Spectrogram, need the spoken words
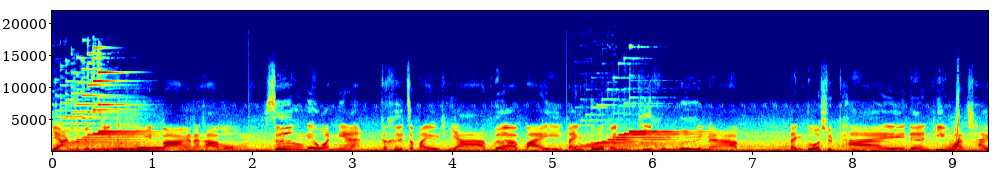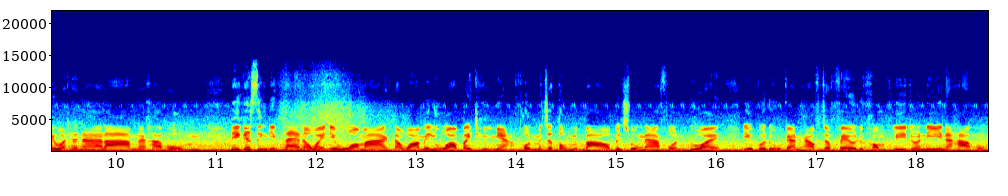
อยากจะเป็นพี่ขุนหมื่นบ้างนะครับผมซึ่งในวันนี้ก็คือจะไปอยุธยาเพื่อไปแต่งตัวเป็นพี่ขุนหมื่นนะครับ แต่งตัวชุดไทยเดินที่วัดชัยวัฒนารามนะครับผมนี่คือสิ่งที่แพลนเอาไว้ในหัวมาก แต่ว่าไม่รู้ว่าไปถึงเนี่ยฝนมันจะตกหรือเปล่าเป็นช่วงหน้าฝนด้วย เดี๋ยวก็ดูกันครับจะเฟลหรือ complete วันนี้นะครับผม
